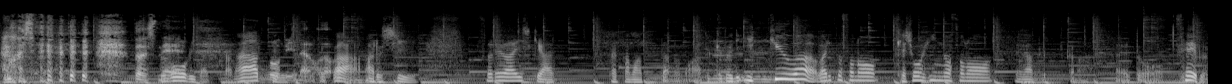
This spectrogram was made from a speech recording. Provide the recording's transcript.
そうですね。無防備だったなっていうことがあるし、それは意識が高まったのもあるけど、1級は割とその化粧品のその、なんていうかな、えっ、と、成分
